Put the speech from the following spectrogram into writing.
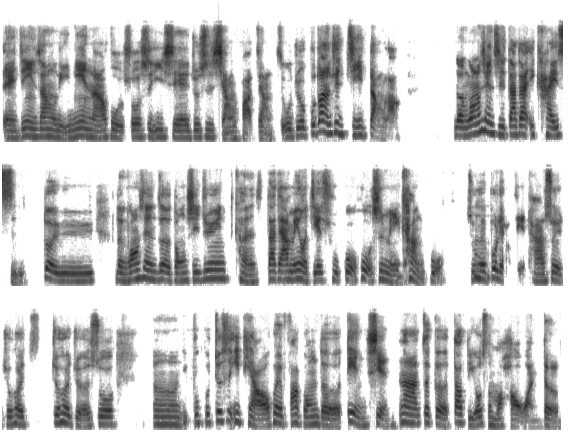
诶经营上的理念啊，或者说是一些就是想法这样子。我觉得不断的去激荡啦。冷光线其实大家一开始。对于冷光线这个东西，就因为可能大家没有接触过，或者是没看过，就会不了解它，嗯、所以就会就会觉得说，嗯，你不过就是一条会发光的电线，那这个到底有什么好玩的？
